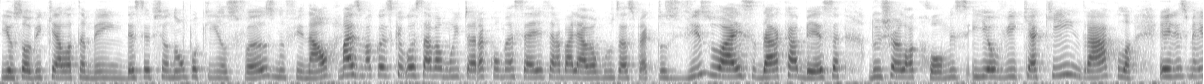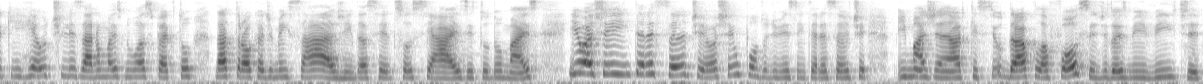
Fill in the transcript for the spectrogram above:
e eu soube que ela também decepcionou um pouquinho os fãs no final, mas uma coisa que eu gostava muito era como a série trabalhava alguns aspectos visuais da cabeça do Sherlock Holmes e eu vi que aqui em Drácula eles meio que reutilizaram mais no aspecto da troca de mensagem, das redes sociais e tudo mais. E eu achei interessante, eu achei um ponto de vista interessante imaginar que se o Drácula fosse de 2020,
